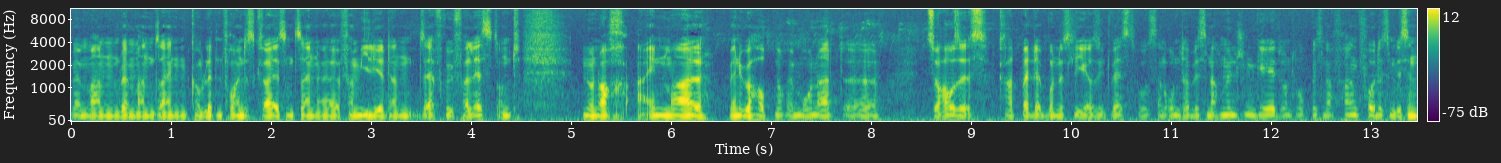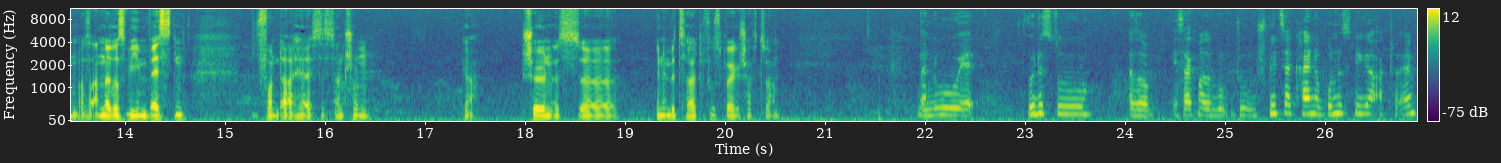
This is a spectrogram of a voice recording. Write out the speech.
wenn man, wenn man seinen kompletten Freundeskreis und seine Familie dann sehr früh verlässt und nur noch einmal, wenn überhaupt noch im Monat äh, zu Hause ist. Gerade bei der Bundesliga Südwest, wo es dann runter bis nach München geht und hoch bis nach Frankfurt, ist ein bisschen was anderes wie im Westen. Von daher ist es dann schon ja, schön, es äh, in dem bezahlten Fußball geschafft zu haben. Wenn du, würdest du also ich sag mal, du, du spielst ja keine Bundesliga aktuell.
